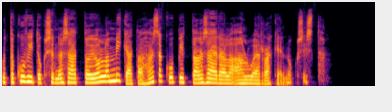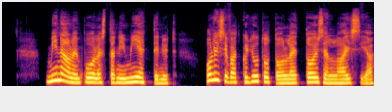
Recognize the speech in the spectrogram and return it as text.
mutta kuvituksena saattoi olla mikä tahansa kupittaan sairaala-alueen rakennuksista. Minä olen puolestani miettinyt, olisivatko jutut olleet toisenlaisia,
